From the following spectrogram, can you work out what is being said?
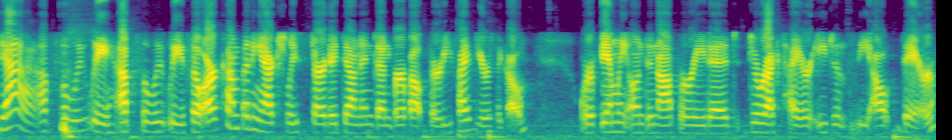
Yeah, absolutely. Absolutely. So, our company actually started down in Denver about 35 years ago. We're a family owned and operated direct hire agency out there.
